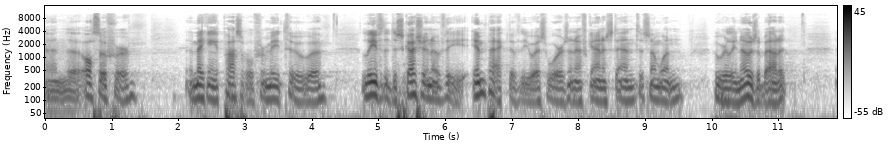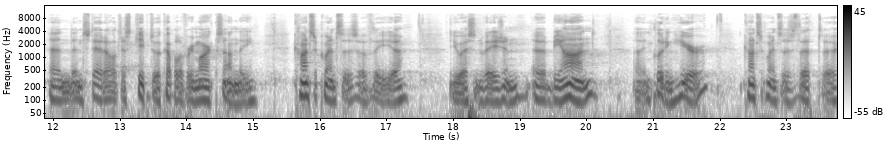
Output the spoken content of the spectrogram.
happen and uh, also for making it possible for me to uh, leave the discussion of the impact of the U.S. wars in Afghanistan to someone who really knows about it. And instead, I'll just keep to a couple of remarks on the consequences of the uh, U.S. invasion uh, beyond, uh, including here, consequences that uh,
